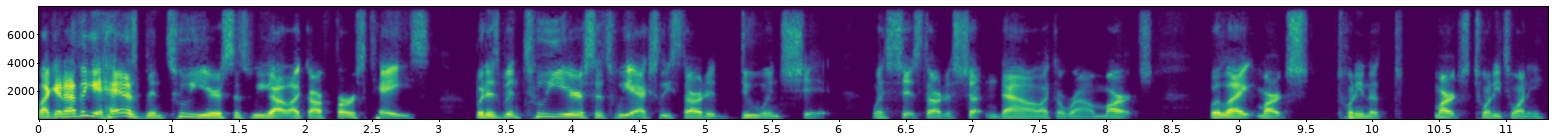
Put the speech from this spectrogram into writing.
Like, and I think it has been two years since we got like our first case, but it's been two years since we actually started doing shit when shit started shutting down like around March. But like March 20 March 2020.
